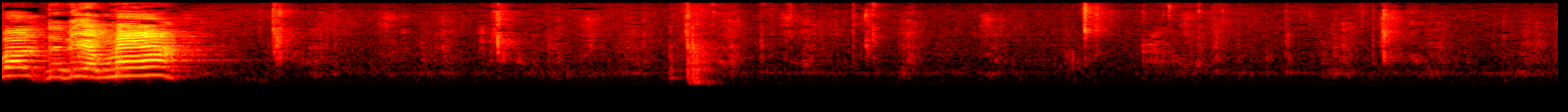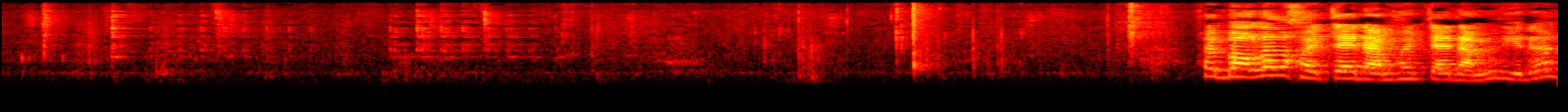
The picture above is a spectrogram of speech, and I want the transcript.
ว่าเลี้ยงแม่คอยบอกแล้วว่าคอยใจดำคอยใจดำไม่ดีเด้อ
